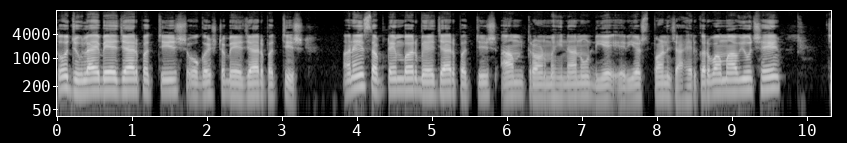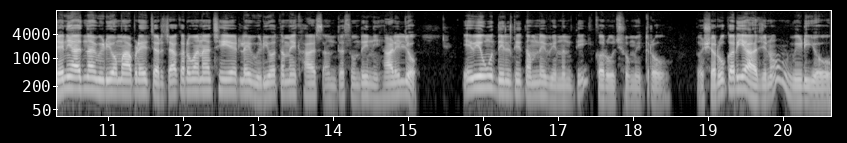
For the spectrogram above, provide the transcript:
તો જુલાઈ બે હજાર પચીસ, ઓગસ્ટ બે હજાર પચીસ અને સપ્ટેમ્બર બે હજાર પચીસ આમ ત્રણ મહિનાનું ડીએ એરિયર્સ પણ જાહેર કરવામાં આવ્યું છે. જેની આજના વિડીયોમાં આપણે ચર્ચા કરવાના છીએ એટલે વીડિયો તમે ખાસ અંત સુધી નિહાળી લો એવી હું દિલથી તમને વિનંતી કરું છું મિત્રો. તો શરૂ કરીએ આજનો વીડિયો.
